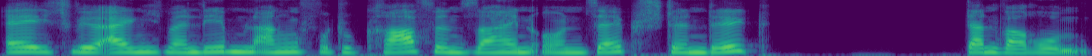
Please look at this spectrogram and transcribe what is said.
ey, ich will eigentlich mein Leben lang Fotografin sein und selbstständig, dann warum?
